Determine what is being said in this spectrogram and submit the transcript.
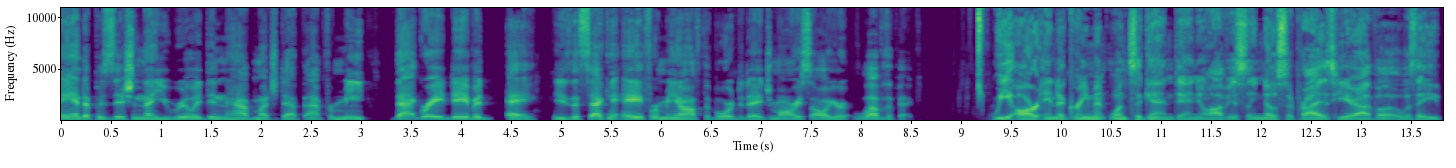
and a position that you really didn't have much depth at. For me, that grade, David A. He's the second A for me off the board today. Jamaree Sawyer, love the pick. We are in agreement once again, Daniel. Obviously, no surprise here. I uh, was a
